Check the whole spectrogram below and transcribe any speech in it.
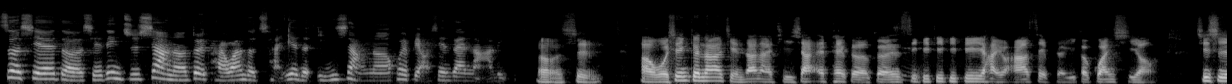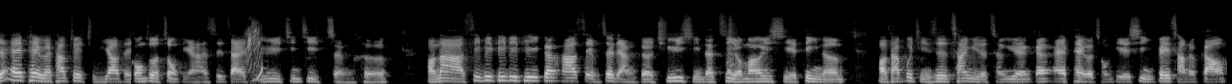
这些的协定之下呢，对台湾的产业的影响呢，会表现在哪里？呃，是啊，我先跟大家简单来提一下 APEC 跟 CPTPP 还有 RCEP 的一个关系哦。其实 APEC 它最主要的工作重点还是在区域经济整合。好，那 CPTPP 跟 RCEP 这两个区域型的自由贸易协定呢，哦，它不仅是参与的成员跟 APEC 重叠性非常的高。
